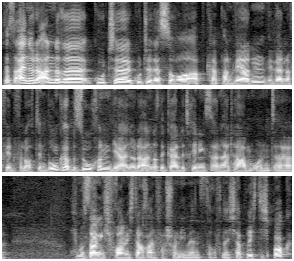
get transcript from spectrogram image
das ein oder andere gute, gute Restaurant abklappern werden. Wir werden auf jeden Fall auch den Bunker besuchen, die eine oder andere geile Trainingseinheit haben und äh, ich muss sagen, ich freue mich da auch einfach schon immens drauf. Ne? Ich habe richtig Bock.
